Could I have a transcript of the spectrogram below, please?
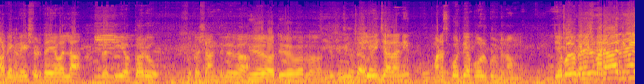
ఆ విఘ్నేశ్వరుడి దయ వల్ల ప్రతి ఒక్కరు సుఖశాంతులుగా జీవించాలి జీవించాలని మనస్ఫూర్తిగా కోరుకుంటున్నాము. జై బోలో గణేష్ మహారాజ్కి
